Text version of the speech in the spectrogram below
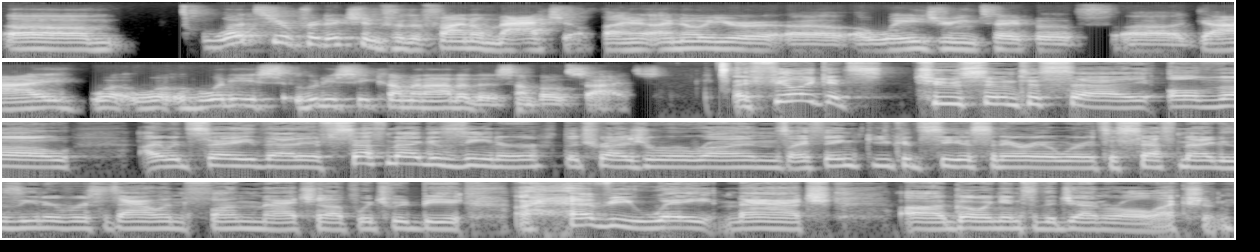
Um, what's your prediction for the final matchup? I, I know you're a, a, wagering type of uh, guy. What, what, what do you who do you see coming out of this on both sides? I feel like it's too soon to say. Although I would say that if Seth Magaziner, the treasurer, runs, I think you could see a scenario where it's a Seth Magaziner versus Allan Fung matchup, which would be a heavyweight match uh, going into the general election.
